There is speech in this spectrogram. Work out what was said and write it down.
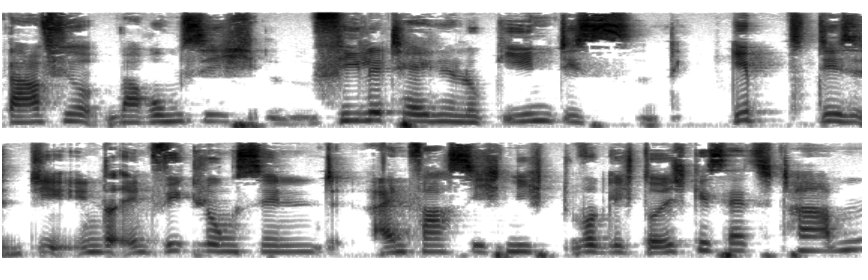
dafür, warum sich viele Technologien, die gibt, die, die in der Entwicklung sind, einfach sich nicht wirklich durchgesetzt haben,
